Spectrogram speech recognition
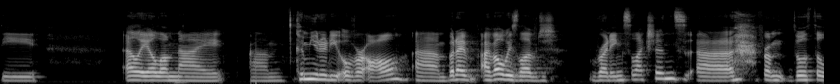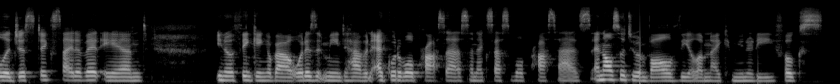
the LA alumni um, community overall. Um, but I've, I've always loved running selections uh, from both the logistics side of it and you know thinking about what does it mean to have an equitable process an accessible process and also to involve the alumni community. Folks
